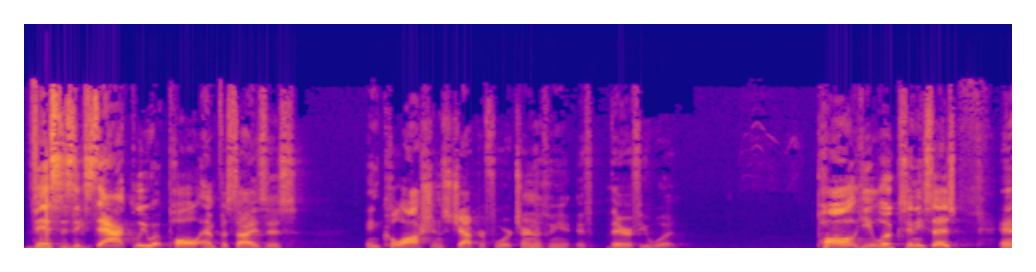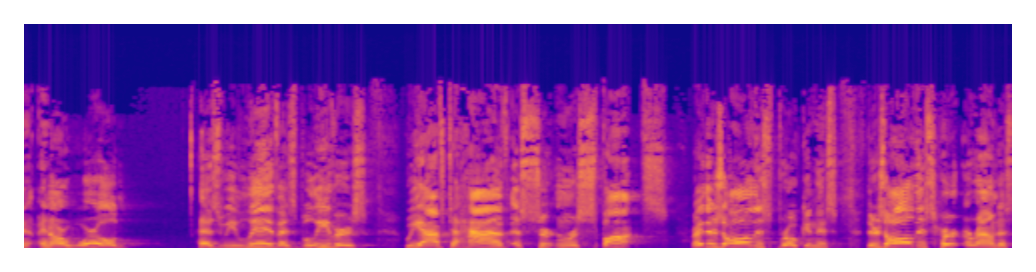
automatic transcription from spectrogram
this is exactly what Paul emphasizes in Colossians chapter 4. Turn with me if, there if you would. Paul, he looks and he says, "And in our world, as we live as believers, we have to have a certain response. Right? There's all this brokenness. There's all this hurt around us.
